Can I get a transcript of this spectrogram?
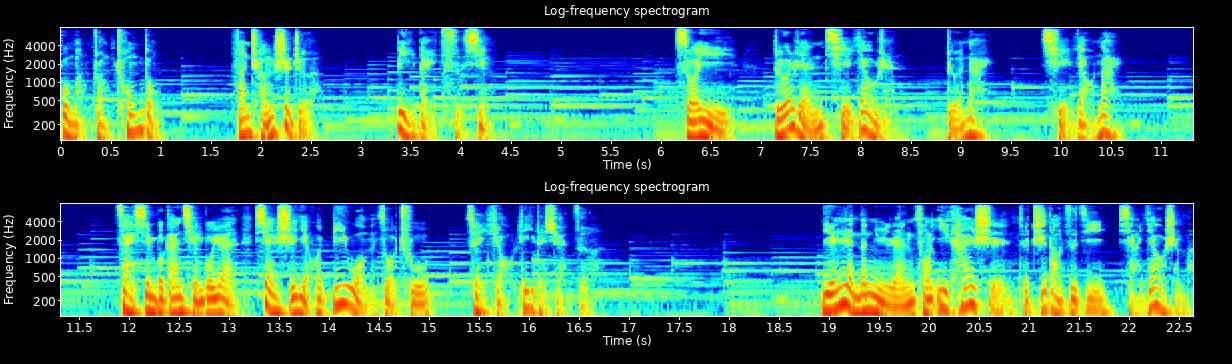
不莽撞冲动。凡成事者，必备此性。所以，得忍且要忍，得耐且要耐。再心不甘情不愿，现实也会逼我们做出最有利的选择。隐忍的女人从一开始就知道自己想要什么，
